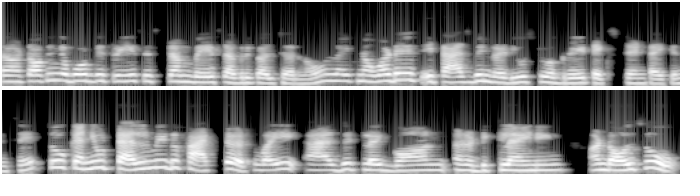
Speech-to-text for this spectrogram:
uh, talking about this tree system based agriculture no? Like nowadays it has been reduced to a great extent i can say. So can you tell me the factors why has it like gone uh, declining? And also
